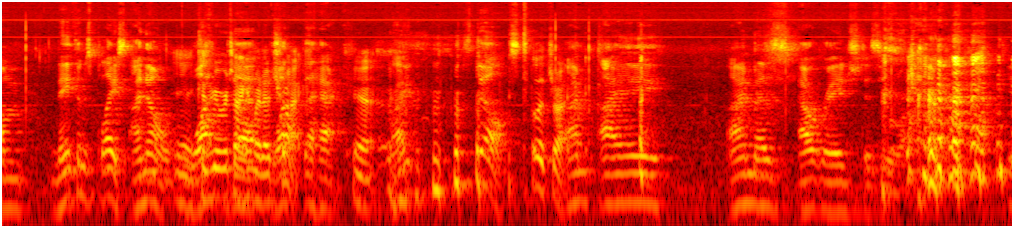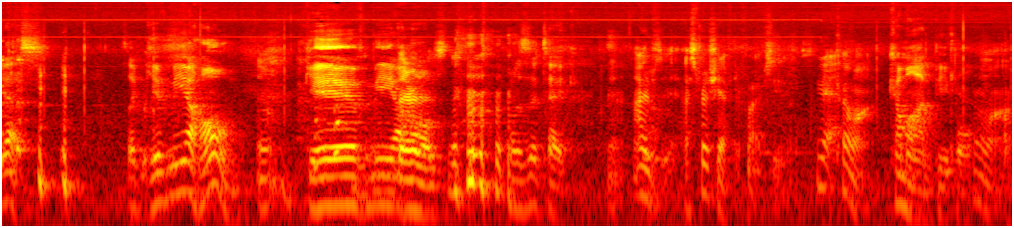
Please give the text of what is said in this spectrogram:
Um, Nathan's place. I know. Yeah, 'cause What we were talking the- about a truck. What the heck? Yeah. Right? Still. Still a truck. I'm I I'm as outraged as you are. yes. It's like give me a home. Yeah. Give me a There home. it is. What does it take? Yeah, I, especially after five seasons. Yeah. Come on. Come on, people. Come on.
